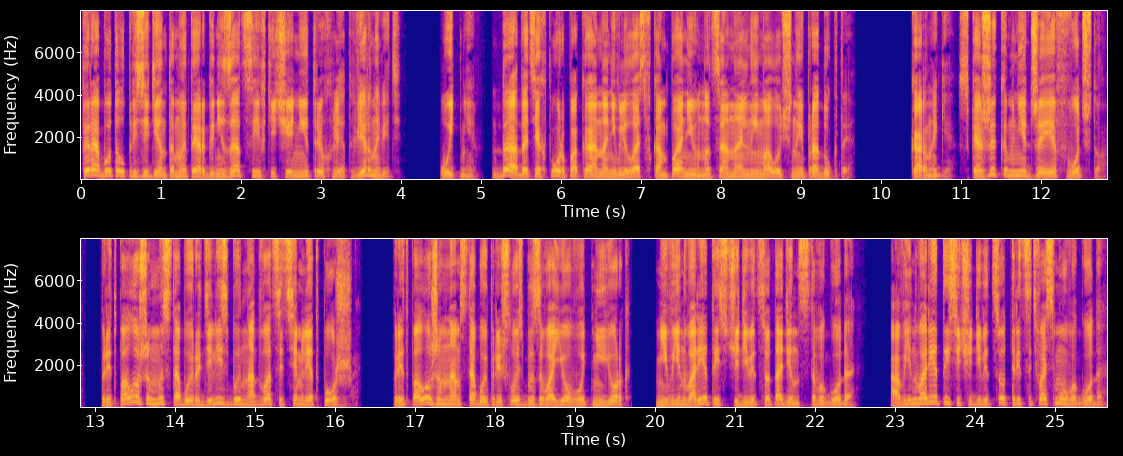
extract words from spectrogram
ты работал президентом этой организации в течение трех лет, верно ведь? Уитни. Да, до тех пор, пока она не влилась в компанию «Национальные молочные продукты». Карнеги. Скажи-ка мне, Джейф, вот что. Предположим, мы с тобой родились бы на 27 лет позже. Предположим, нам с тобой пришлось бы завоевывать Нью-Йорк не в январе 1911 года, а в январе 1938 года.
